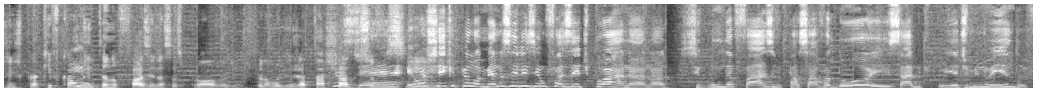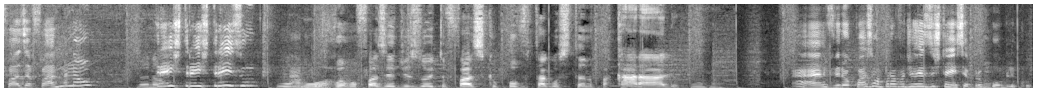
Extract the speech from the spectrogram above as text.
Gente, pra que ficar aumentando fase nessas provas, gente? Pelo amor de Deus, já tá chato o é, suficiente. eu achei que pelo menos eles iam fazer, tipo, ah, na, na segunda fase passava dois, sabe? Tipo, ia diminuindo fase a fase, mas não. Não, não. 3, 3, 3, 1. Ah, Uhul, porra. vamos fazer 18 fases que o povo tá gostando pra caralho. Uhum. É, virou quase uma prova de resistência pro público.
